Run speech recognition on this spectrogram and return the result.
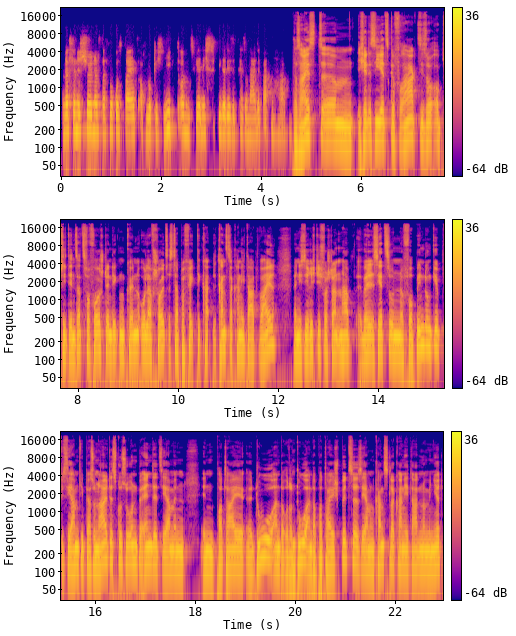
und das finde ich schön, dass der Fokus da jetzt auch wirklich liegt und wir nicht wieder diese Personaldebatten haben. Das heißt, ähm, ich hätte Sie jetzt gefragt, Sie so, ob Sie den Satz vervollständigen können, Olaf Scholz ist der perfekte Kanzlerkandidat, weil, wenn ich Sie richtig verstanden habe, weil es jetzt so eine Verbindung gibt, Sie haben die Personaldiskussion beendet, Sie haben in, in Partei äh, Duo an der, oder ein Duo an der Parteispitze, Sie haben einen Kanzlerkandidaten nominiert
